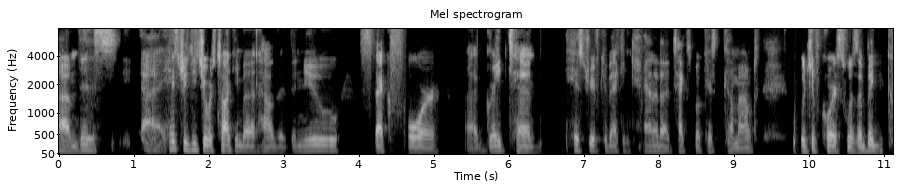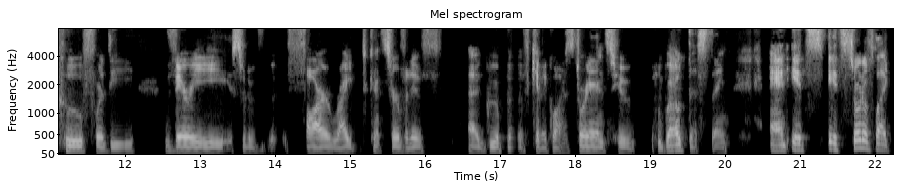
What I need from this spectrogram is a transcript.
Um, this uh, history teacher was talking about how the, the new Spec for uh, grade ten history of Quebec and Canada textbook has come out, which of course was a big coup for the very sort of far right conservative uh, group of Quebecois historians who who wrote this thing, and it's it's sort of like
